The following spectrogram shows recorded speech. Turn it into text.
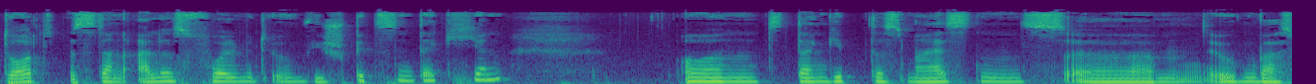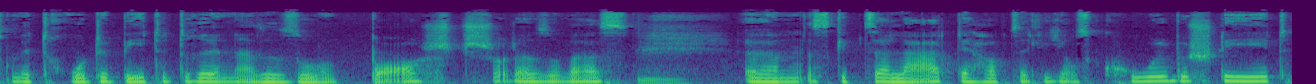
dort ist dann alles voll mit irgendwie Spitzendeckchen. Und dann gibt es meistens ähm, irgendwas mit rote Beete drin, also so Borscht oder sowas. Ähm, es gibt Salat, der hauptsächlich aus Kohl besteht.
